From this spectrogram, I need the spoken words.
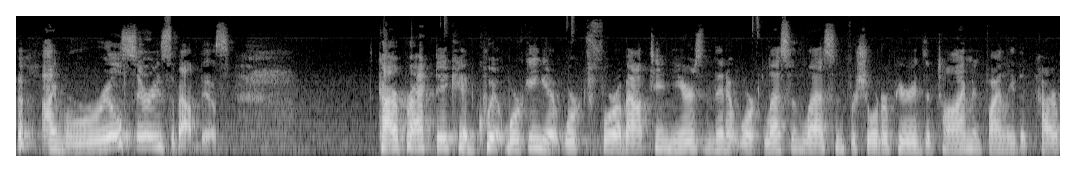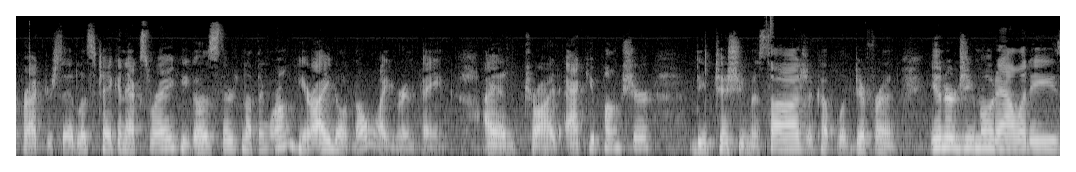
I'm real serious about this. Chiropractic had quit working. It worked for about 10 years, and then it worked less and less and for shorter periods of time. And finally, the chiropractor said, Let's take an x ray. He goes, There's nothing wrong here. I don't know why you're in pain. I had tried acupuncture, deep tissue massage, a couple of different energy modalities.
